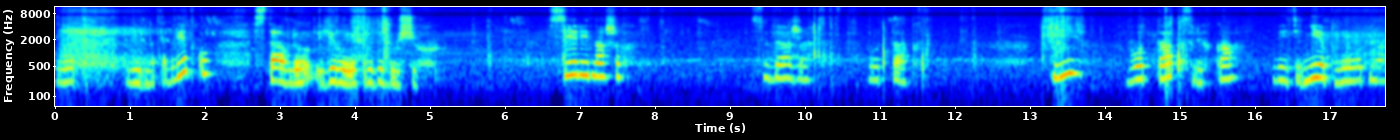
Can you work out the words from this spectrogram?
Вот видно таблетку. Ставлю героев предыдущих серий наших сюда же. Вот так. И вот так слегка Видите, не плотно.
